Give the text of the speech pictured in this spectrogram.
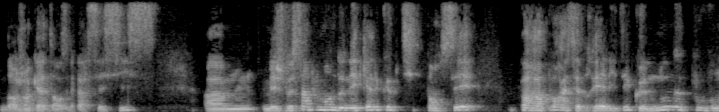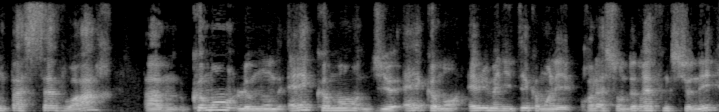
dans Jean 14, verset 6. Euh, mais je veux simplement donner quelques petites pensées par rapport à cette réalité que nous ne pouvons pas savoir euh, comment le monde est, comment Dieu est, comment est l'humanité, comment les relations devraient fonctionner.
